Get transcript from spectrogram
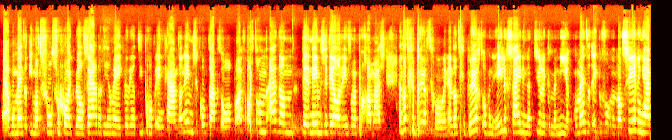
op het moment dat iemand voelt van goh, ik wil verder hiermee, ik wil weer dieper op ingaan, dan nemen ze contact op. Of, of dan, dan nemen ze deel aan een van mijn programma's. En dat gebeurt gewoon. En dat gebeurt op een hele fijne, natuurlijke manier. Op het moment dat ik bijvoorbeeld een lancering heb,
